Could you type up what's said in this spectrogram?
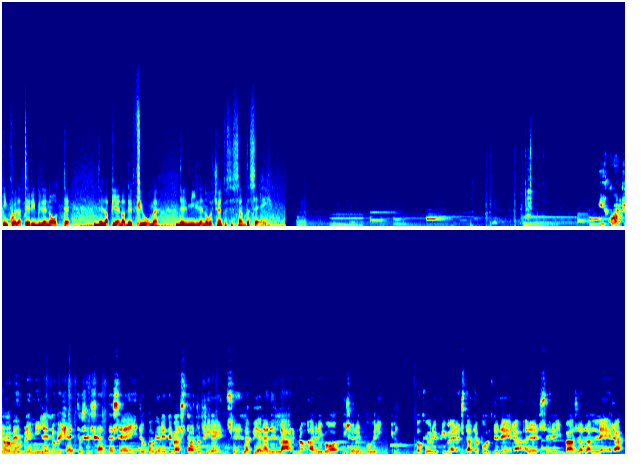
in quella terribile notte della piena del fiume del 1966. 4 novembre 1966, dopo aver devastato Firenze, la piena dell'Arno arrivò a Pisa del Pomeriggio poche ore prima era stata Pontedera ad essere invasa dall'Era,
